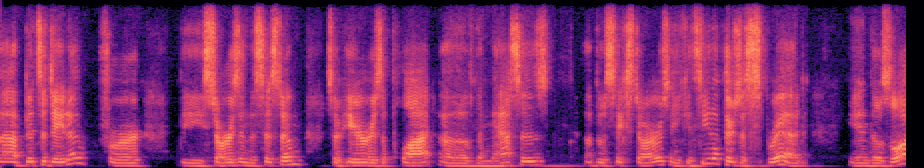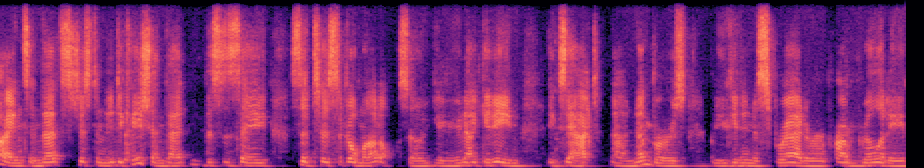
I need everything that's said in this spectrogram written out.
uh, bits of data for the stars in the system. So here is a plot of the masses of those six stars. And you can see that there's a spread in those lines. And that's just an indication that this is a statistical model. So you're not getting exact uh, numbers, but you're getting a spread or a probability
